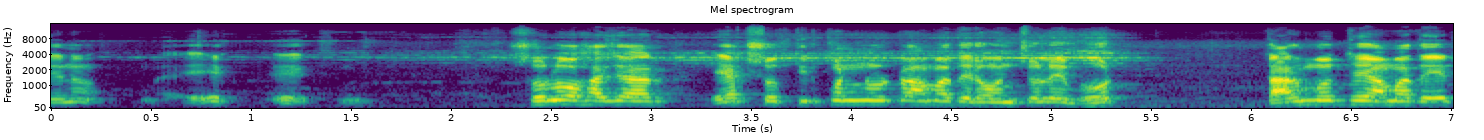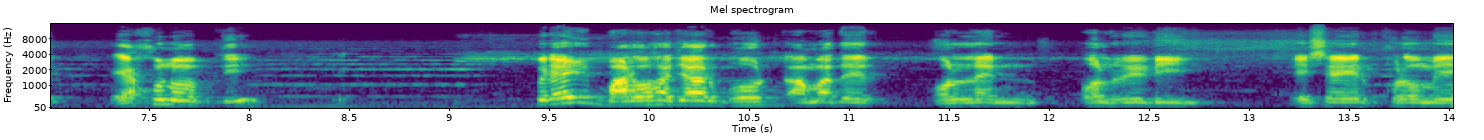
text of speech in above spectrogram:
যেন? এক এক, ষোলো হাজার একশো তিপ্পান্নটা আমাদের অঞ্চলে ভোট। তার মধ্যে আমাদের এখনও অবধি প্রায় বারো হাজার ভোট আমাদের অনলাইন অলরেডি এসআইয়ের ফর্মে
